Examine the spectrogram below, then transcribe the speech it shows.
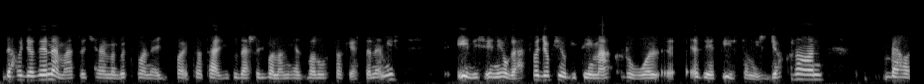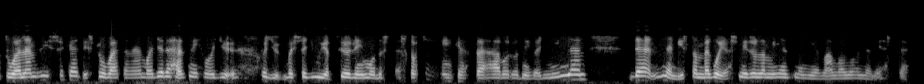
De hogy azért nem árt, hogyha mögött van egyfajta tárgyi tudás, hogy valamihez való szakértelem is. Én is, én jogász vagyok, jogi témákról ezért írtam is gyakran, beható elemzéseket, és próbáltam elmagyarázni, hogy, hogy most egy újabb törvénymódosítás kapcsán én kell felháborodni, vagy minden, de nem írtam meg olyasmiről, amihez nem nyilvánvalóan nem értek.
